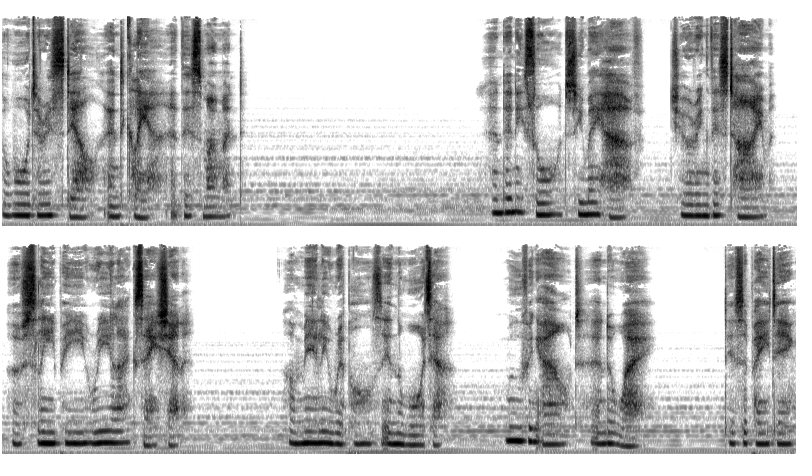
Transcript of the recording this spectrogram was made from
The water is still and clear at this moment. And any thoughts you may have during this time of sleepy relaxation are merely ripples in the water, moving out and away, dissipating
